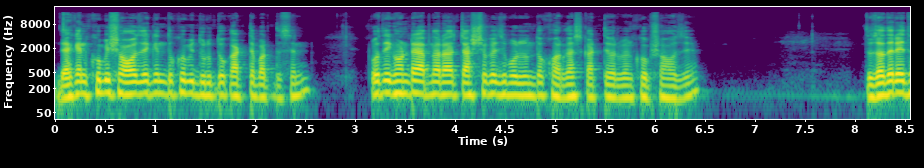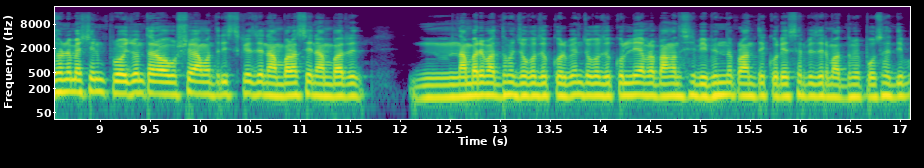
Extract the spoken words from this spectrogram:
দেখেন, খুবই সহজে কিন্তু খুবই দ্রুত কাটতে পারতেছেন। প্রতি ঘন্টায় আপনারা চারশো কেজি পর্যন্ত খড়ঘাস কাটতে পারবেন খুব সহজে। তো যাদের এই ধরনের মেশিন প্রয়োজন, তারা অবশ্যই আমাদের স্ক্রিনে যে নাম্বার আছে নাম্বারে নাম্বারের মাধ্যমে যোগাযোগ করবেন। যোগাযোগ করলে আমরা বাংলাদেশের বিভিন্ন প্রান্তে কোরিয়ার সার্ভিসের মাধ্যমে পৌঁছে দিব।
